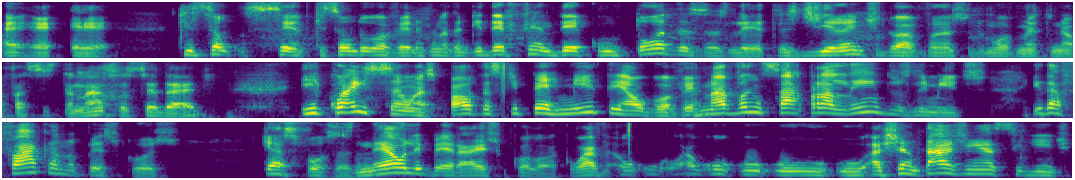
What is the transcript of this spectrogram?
é, é, é que, são, que são do governo, que nós temos que defender com todas as letras diante do avanço do movimento neofascista na sociedade, e quais são as pautas que permitem ao governo avançar para além dos limites e da faca no pescoço que as forças neoliberais colocam. A, o, o, o, a chantagem é a seguinte:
